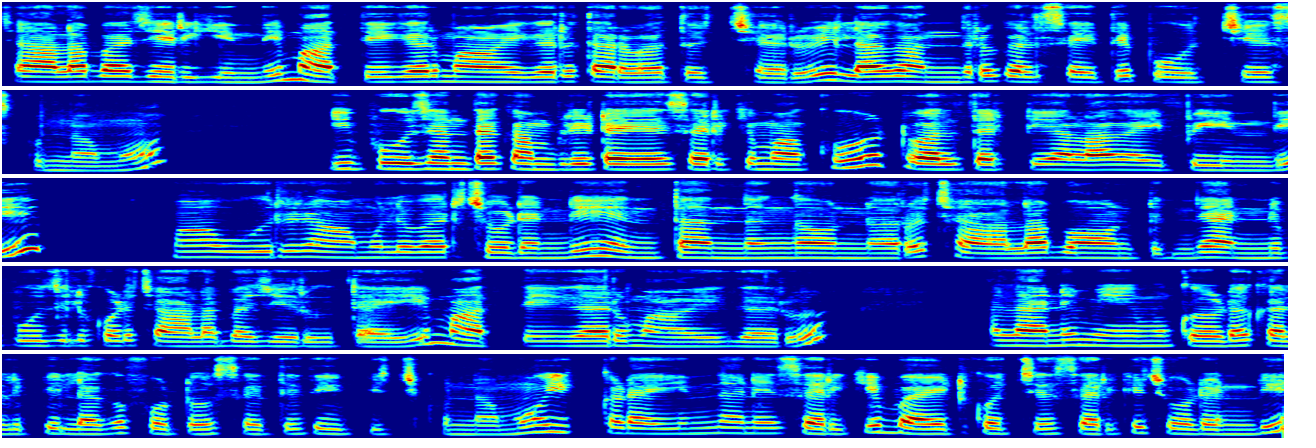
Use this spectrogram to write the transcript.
చాలా బాగా జరిగింది. మా అత్తయ్య గారు మావయ్య గారు తర్వాత వచ్చారు. ఇలాగ అందరూ కలిసి అయితే పూజ చేసుకున్నాము. ఈ పూజ అంతా కంప్లీట్ అయ్యేసరికి మాకు ట్వెల్వ్ థర్టీ అలాగ అయిపోయింది. మా ఊరి రాముల వారు చూడండి ఎంత అందంగా ఉన్నారో చాలా బాగుంటుంది. అన్ని పూజలు కూడా చాలా బాగా జరుగుతాయి. మా అత్తయ్య గారు మావయ్య గారు అలానే మేము కూడా కలిపి ఇలాగ ఫొటోస్ అయితే తీపించుకున్నాము ఇక్కడ అయింది అనేసరికి బయటకు వచ్చేసరికి చూడండి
